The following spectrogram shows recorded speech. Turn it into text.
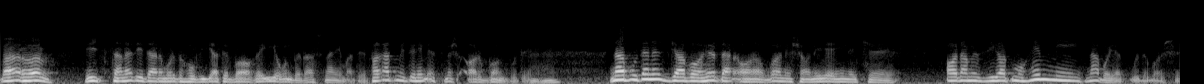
به هر حال هیچ سندی در مورد هویت واقعی اون به دست نیومده. فقط می‌دونیم اسمش آرگون بوده. نبودن جواهر در آرامگاه نشانه اینه که آدم زیاد مهمی نباید بوده باشه.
